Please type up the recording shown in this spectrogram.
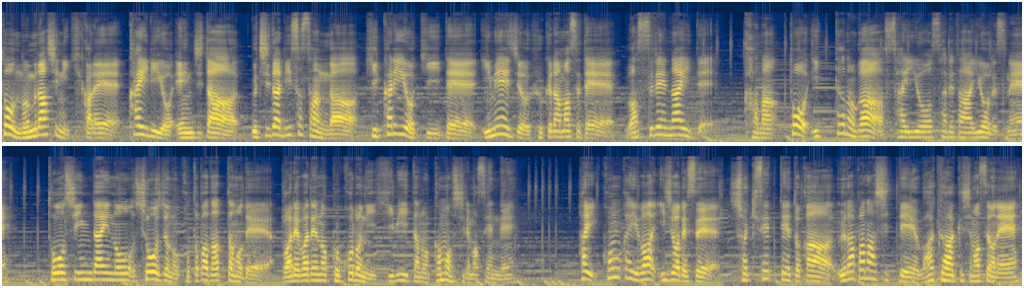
と野村氏に聞かれ、カイリを演じた内田理沙さんが、光を聞いて、イメージを膨らませて、忘れないで、かな、と言ったのが採用されたようですね。等身大の少女の言葉だったので、我々の心に響いたのかもしれませんね。はい、今回は以上です。初期設定とか裏話ってワクワクしますよね。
